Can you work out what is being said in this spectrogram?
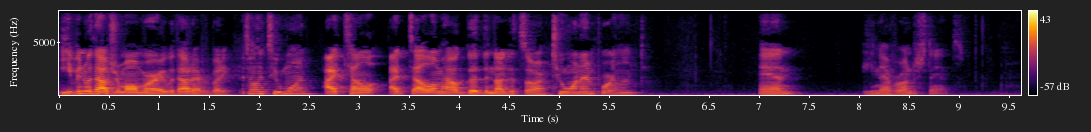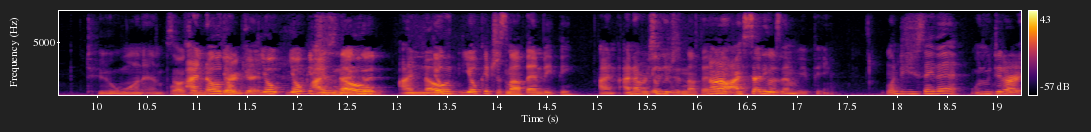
even without Jamal Murray, without everybody, It's only two one. I tell I tell him how good the Nuggets are, Two one in Portland. and he never understands. two one and So I like, know they're Jok- good. Jok- Jokic I isn't know. that good. I know. Jo- Jokic is not the MVP. I, I never said Jokic he is not that No, no, I said he was MVP When did you say that? when we did our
